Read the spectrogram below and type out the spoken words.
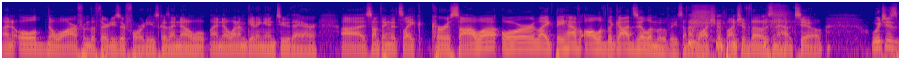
an old noir from the 30s or 40s because I know I know what I'm getting into there uh, something that's like Kurosawa or like they have all of the Godzilla movies. And I've watched a bunch of those now too which is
